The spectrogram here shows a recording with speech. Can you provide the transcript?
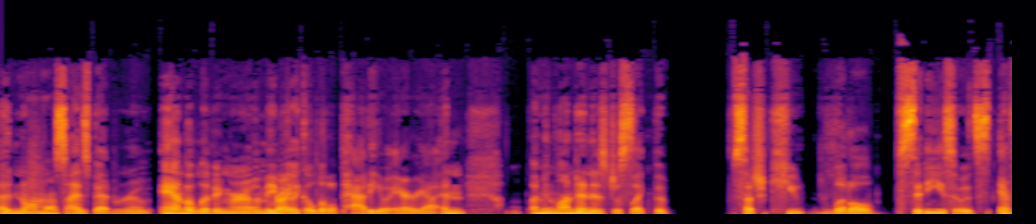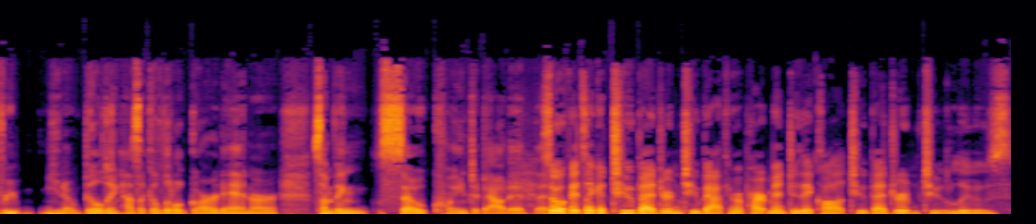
a normal sized bedroom and a living room, maybe Right. like a little patio area. And I mean, London is just like the such a cute little city. So it's every, you know, building has like a little garden or something so quaint about it. That, so if it's like a two bedroom two bathroom apartment do they call it two bedroom two lose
